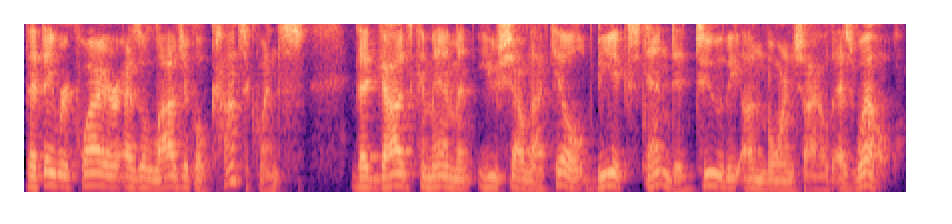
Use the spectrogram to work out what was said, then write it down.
that they require as a logical consequence that God's commandment, you shall not kill, be extended to the unborn child as well.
